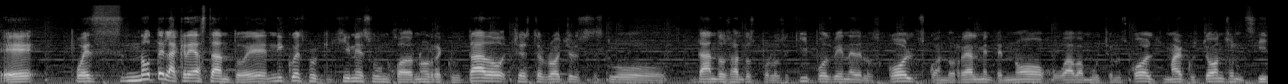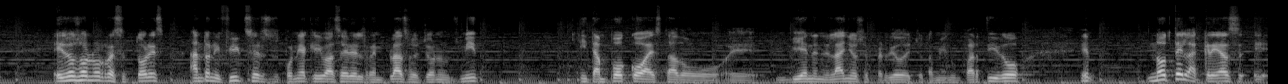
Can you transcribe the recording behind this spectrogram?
Eh, pues no te la creas tanto, ¿eh? Nico es porque es un jugador no reclutado. Chester Rogers estuvo dando saltos por los equipos, viene de los Colts, cuando realmente no jugaba mucho en los Colts. Marcus Johnson, sí. Esos son los receptores. Anthony Fixer se suponía que iba a ser el reemplazo de John Smith. Y tampoco ha estado eh, bien en el año. Se perdió, de hecho, también un partido. Eh, no te la creas. Eh,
